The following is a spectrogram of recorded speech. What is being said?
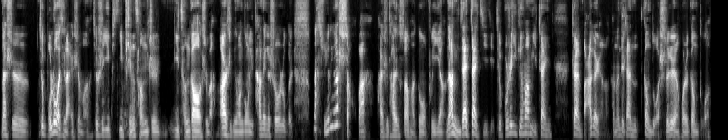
那是就不摞起来是吗？就是一一平层之一层高是吧？二十平方公里，他那个时候如果那是有点少吧？还是他这个算法跟我不一样？那你再再挤挤，就不是一平方米占占八个人了，可能得占更多，十个人或者更多。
